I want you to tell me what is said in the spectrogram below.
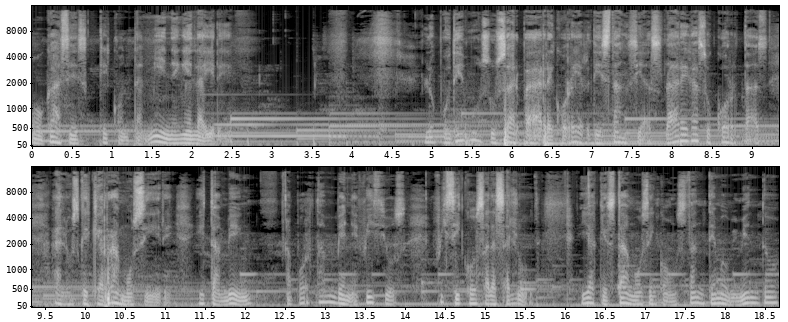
o gases que contaminen el aire. Lo podemos usar para recorrer distancias largas o cortas a los que querramos ir y también aportan beneficios físicos a la salud, ya que estamos en constante movimiento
